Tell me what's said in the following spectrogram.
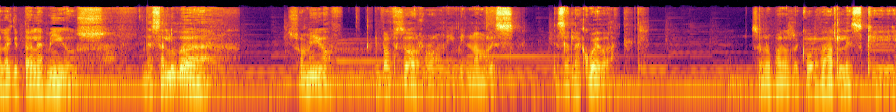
Hola, ¿qué tal amigos? Les saluda su amigo, el profesor Ron, y mi nombre es Desde la Cueva. Solo para recordarles que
